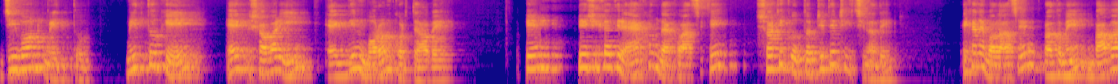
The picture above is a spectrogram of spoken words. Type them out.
জীবন, মৃত্যু। মৃত্যুকে এক সবারই একদিন বরণ করতে হবে। শিক্ষার্থীরা, এখন দেখো আছে কি সঠিক উত্তরটিতে ঠিক ছিল দিই। এখানে বলা আছে, প্রথমে বাবা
